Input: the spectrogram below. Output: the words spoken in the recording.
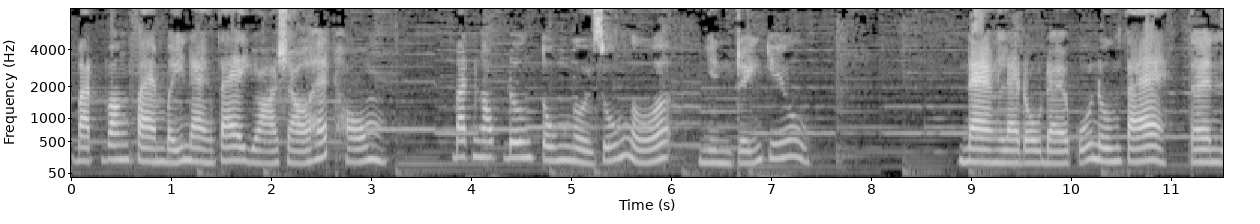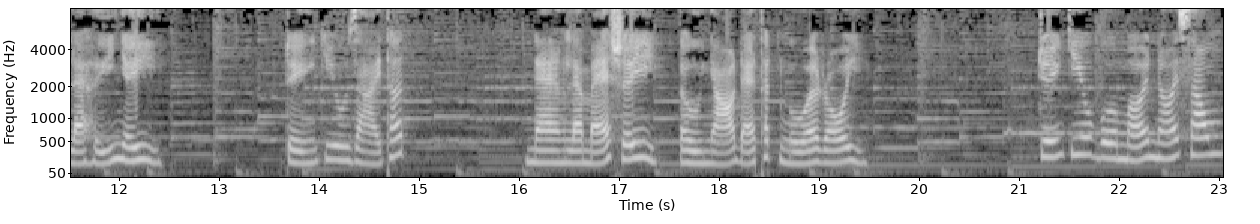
Bạch Vân Phàm bị nàng ta dọa sợ hết hồn. Bạch Ngọc Đương tung người xuống ngựa, nhìn triển chiêu. Nàng là đồ đệ của nương ta, tên là Hỷ Nhi. Triển chiêu giải thích. Nàng là mẹ si, từ nhỏ đã thích ngựa rồi. Triển chiêu vừa mới nói xong,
